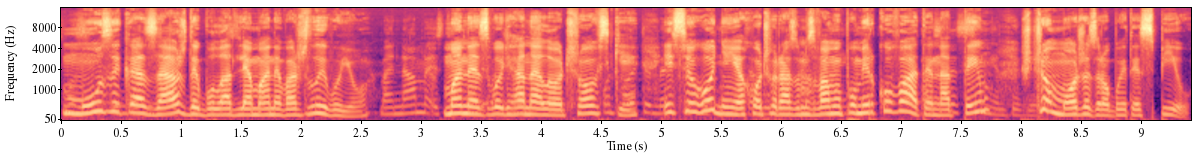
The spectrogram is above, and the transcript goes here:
Музика завжди була для мене важливою. Мене звуть Ганела Очовські, і сьогодні я хочу разом з вами поміркувати над тим, що може зробити спів.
